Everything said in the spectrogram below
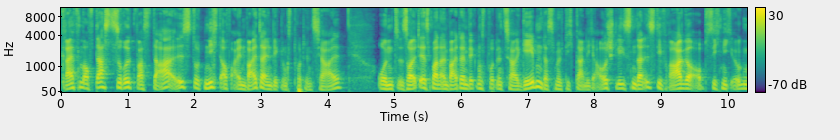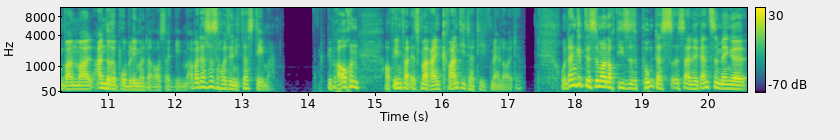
greifen auf das zurück, was da ist und nicht auf ein Weiterentwicklungspotenzial. Und sollte es mal ein Weiterentwicklungspotenzial geben, das möchte ich gar nicht ausschließen, dann ist die Frage, ob sich nicht irgendwann mal andere Probleme daraus ergeben. Aber das ist heute nicht das Thema. Wir brauchen auf jeden Fall erstmal rein quantitativ mehr Leute. Und dann gibt es immer noch diesen Punkt, dass es eine ganze Menge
